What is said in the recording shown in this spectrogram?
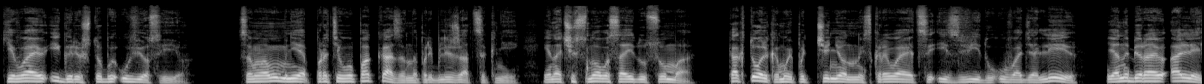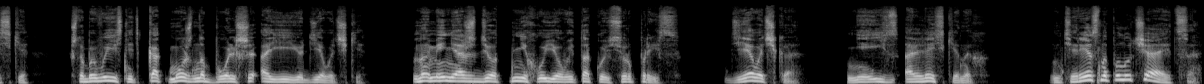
Киваю Игорю, чтобы увез ее. Самому мне противопоказано приближаться к ней, иначе снова сойду с ума. Как только мой подчиненный скрывается из виду, уводя Лею, я набираю Олеське, чтобы выяснить как можно больше о ее девочке. Но меня ждет нихуевый такой сюрприз. Девочка не из Олеськиных. Интересно получается.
